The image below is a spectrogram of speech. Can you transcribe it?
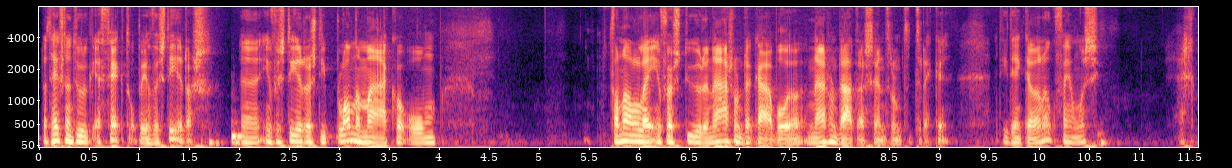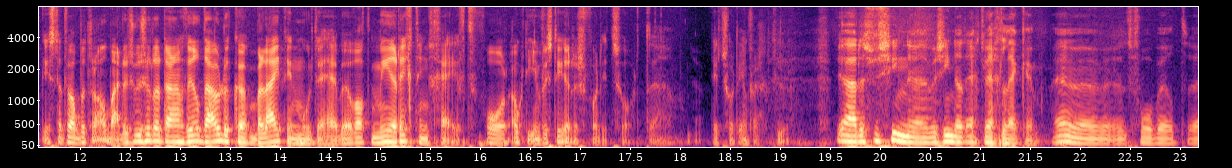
Dat heeft natuurlijk effect op investeerders. investeerders die plannen maken om van allerlei infrastructuren naar zo'n kabel, naar zo'n datacentrum te trekken. Die denken dan ook van jongens, eigenlijk is dat wel betrouwbaar. Dus we zullen daar een veel duidelijker beleid in moeten hebben, wat meer richting geeft voor ook die investeerders voor dit soort, uh, dit soort infrastructuur. Ja, dus we zien, uh, we zien dat echt weglekken. Hè, het voorbeeld uh,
